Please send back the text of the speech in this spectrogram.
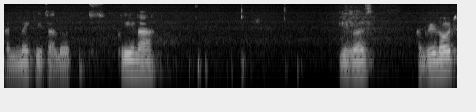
and make it a lot cleaner users and reload.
